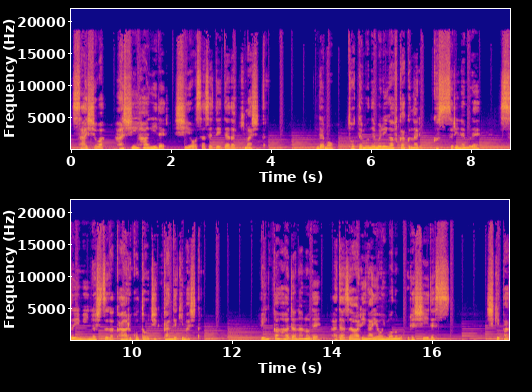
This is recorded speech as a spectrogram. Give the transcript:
最初は半信半疑で使用させていただきました。でも、とても眠りが深くなり、ぐっすり眠れ、睡眠の質が変わることを実感できました。敏感肌なので肌触りが良いものも嬉しいです。敷きパッ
